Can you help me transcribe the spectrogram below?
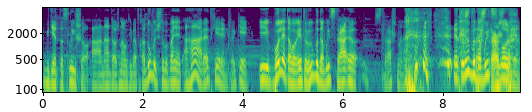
где-то слышал, а она должна у тебя в ходу быть, чтобы понять, ага, Red Herring, окей. И более того, эту рыбу добыть стра... страшно. Эту рыбу добыть сложно.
